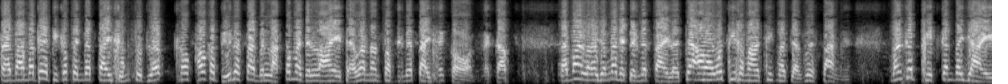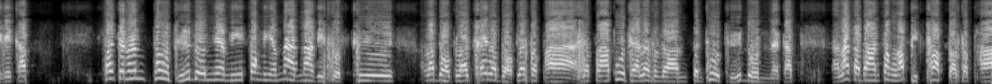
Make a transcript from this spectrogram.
แต่บางประเทศที่เขาเป็นประไตยสูงสุดแล้วเขาเขาก็ถือเลือกตั้งเป็นหลักก็ไม่เป็นไร แต่ว่านั่นต้องเป็นประไตยซะก่อนนะครับ แต่บ้านเรายังไม่ได้เป็นประไตยเลยจะเอาวุฒิสมาชิกมาจากเลือกตั้งเนี่ยมันก็ผิดกันไปใหญ่เลยครับ เพราะฉะนั้นผู้ถือดุลเนี่ยมีต้องมีอำนาจมากที่สุดคือ ระบบเราใช้ระบบรัฐสภา สภาผู้แทนราษฎรเป็นผู้ถือดุลนะครับ รัฐบาลต้องรับผิดชอบต่อสภา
